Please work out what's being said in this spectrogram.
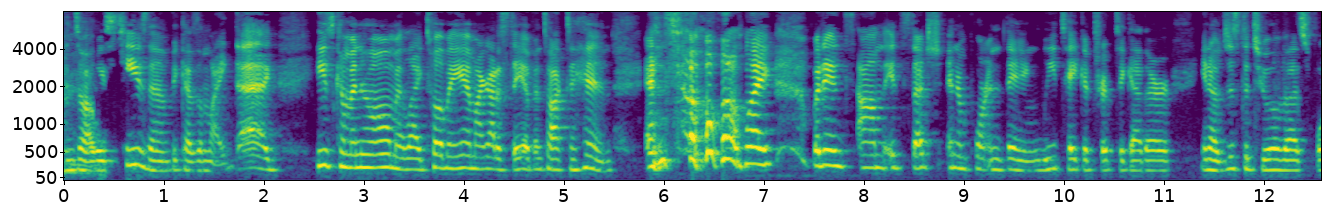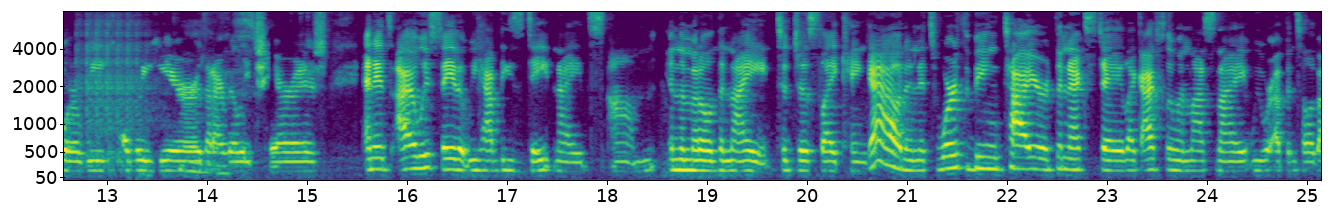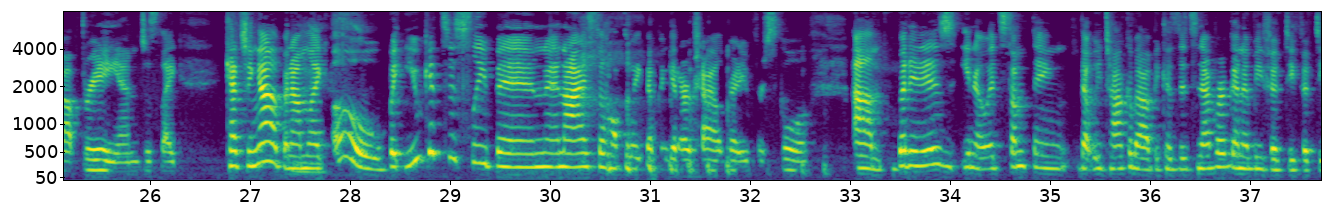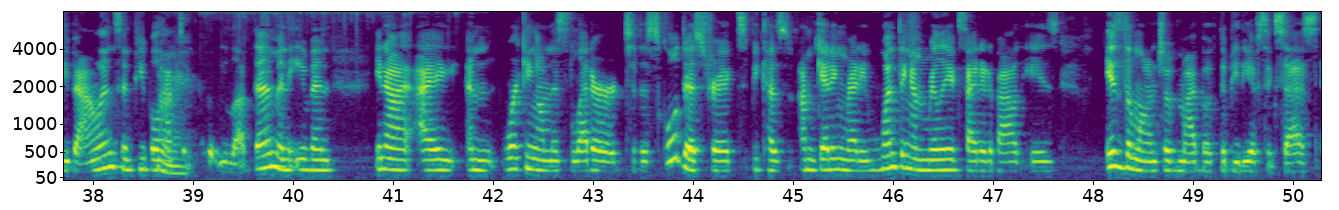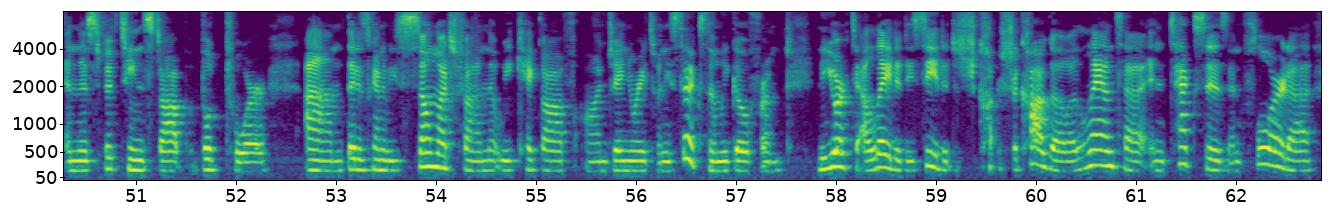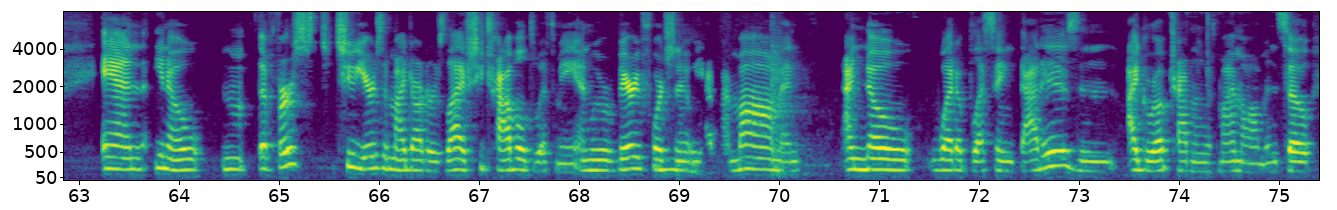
And so I always tease him because I'm like, Dag, he's coming home at like 12 a.m. I got to stay up and talk to him. And so I'm like, but it's um it's such an important thing. We take a trip together, you know, just the two of us for a week every year that I really cherish. And it's I always say that we have these date nights um, in the middle of the night to just like hang out, and it's worth being tired the next day. Like I flew in last night, we were up until about 3 a.m. just like catching up and i'm like oh but you get to sleep in and i still have to wake up and get our child ready for school. Um, but it is you know it's something that we talk about because it's never going to be 50-50 balance and people right. have to know we love them and even you know I, I am working on this letter to the school district because i'm getting ready. One thing i'm really excited about is is the launch of my book the beauty of success and this 15 stop book tour um, that is going to be so much fun that we kick off on January 26th. And we go from New York to LA to DC to Chicago, Atlanta, and Texas and Florida. And, you know, the first two years of my daughter's life, she traveled with me. And we were very fortunate. Mm-hmm. We had my mom, and I know what a blessing that is. And I grew up traveling with my mom. And so,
